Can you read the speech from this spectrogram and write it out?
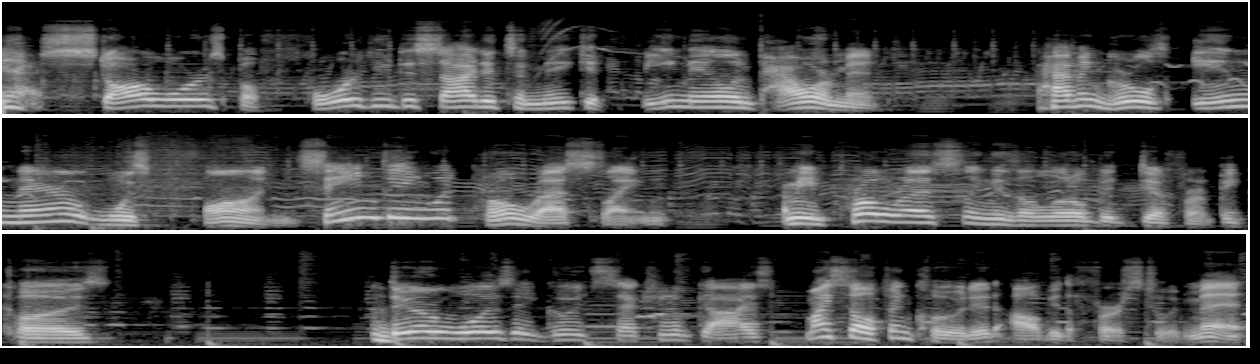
Yes, Star Wars before you decided to make it female empowerment having girls in there was fun. Same thing with pro wrestling. I mean, pro wrestling is a little bit different because there was a good section of guys, myself included, I'll be the first to admit,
